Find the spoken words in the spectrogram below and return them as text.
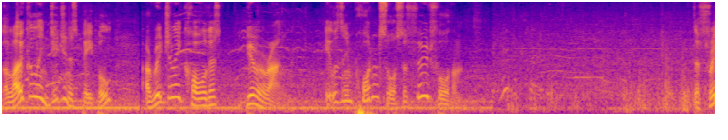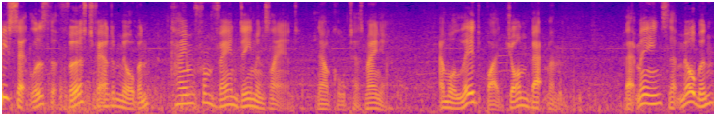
The local indigenous people originally called it Birrarung. It was an important source of food for them. The free settlers that first founded Melbourne came from Van Diemen's Land, now called Tasmania, and were led by John Batman. That means that Melbourne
